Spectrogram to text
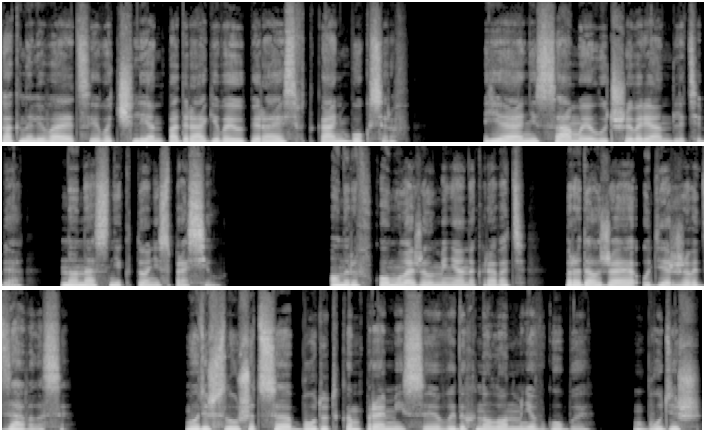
как наливается его член, подрагивая и упираясь в ткань боксеров. «Я не самый лучший вариант для тебя, но нас никто не спросил». Он рывком уложил меня на кровать, продолжая удерживать за волосы. «Будешь слушаться, будут компромиссы», — выдохнул он мне в губы. «Будешь?»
